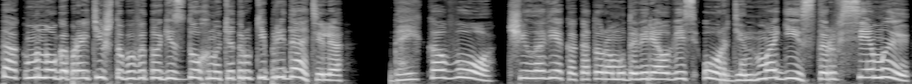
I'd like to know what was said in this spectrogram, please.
Так много пройти, чтобы в итоге сдохнуть от руки предателя. Да и кого? Человека, которому доверял весь орден, магистр, все мы.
